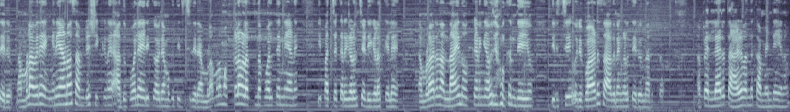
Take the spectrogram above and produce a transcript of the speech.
തരും. നമ്മൾ അവരെ എങ്ങനെയാണോ സംരക്ഷിക്കണത് അതുപോലെ ആയിരിക്കും അവർ നമുക്ക് തിരിച്ചു തരാം. നമ്മൾ നമ്മളെ മക്കളെ വളർത്തുന്ന പോലെ തന്നെയാണ് ഈ പച്ചക്കറികളും ചെടികളൊക്കെ അല്ലേ? നമ്മളവരെ നന്നായി നോക്കുകയാണെങ്കിൽ അവർ നമുക്ക് എന്ത് ചെയ്യും? തിരിച്ച് ഒരുപാട് സാധനങ്ങൾ തരും എന്നർത്ഥം. അപ്പോൾ എല്ലാവരും താഴെ വന്ന് കമന്റ് ചെയ്യണം.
